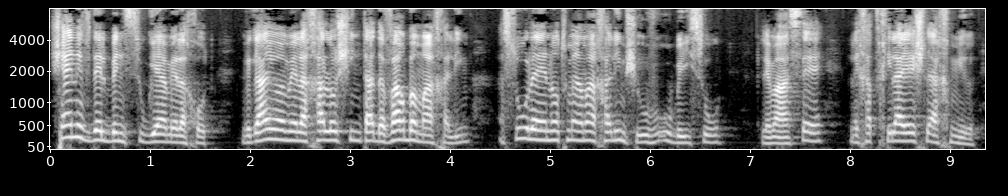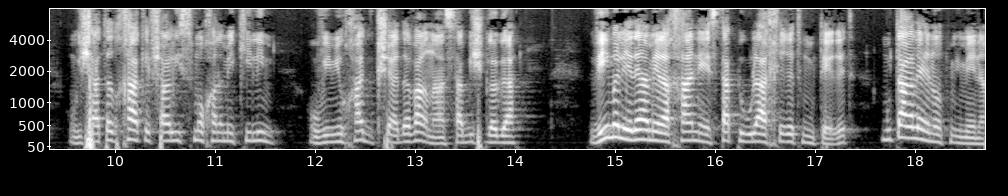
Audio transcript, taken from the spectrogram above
שאין הבדל בין סוגי המלאכות, וגם אם המלאכה לא שינתה דבר במאכלים, אסור ליהנות מהמאכלים שהובאו באיסור. למעשה, לכתחילה יש להחמיר, ובשעת הדחק אפשר לסמוך על המקילים, ובמיוחד כשהדבר נעשה בשגגה. ואם על ידי המלאכה נעשתה פעולה אחרת מותרת, מותר ליהנות ממנה.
